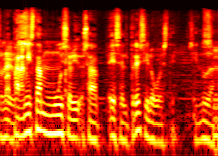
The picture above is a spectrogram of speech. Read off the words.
Tres. para mí está muy seguido. O sea, es el 3 y luego este, sin duda. Sí.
